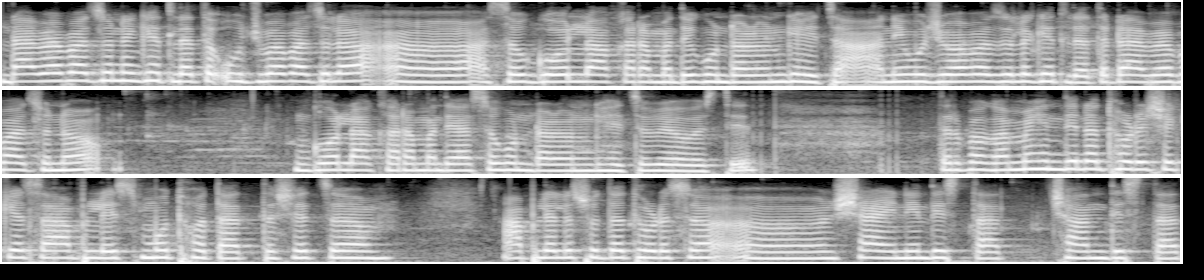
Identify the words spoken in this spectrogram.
डाव्या बाजूने घेतलं तर उजव्या बाजूला असं गोल आकारामध्ये गुंडाळून घ्यायचा आणि उजव्या बाजूला घेतलं तर डाव्या बाजूनं गोल आकारामध्ये असं गुंडाळून घ्यायचं व्यवस्थित. तर बघा मेहंदीनं थोडेसे केस आपले स्मूथ होतात. तसेच आपल्यालासुद्धा थोडंसं शायनी दिसतात छान दिसतात.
